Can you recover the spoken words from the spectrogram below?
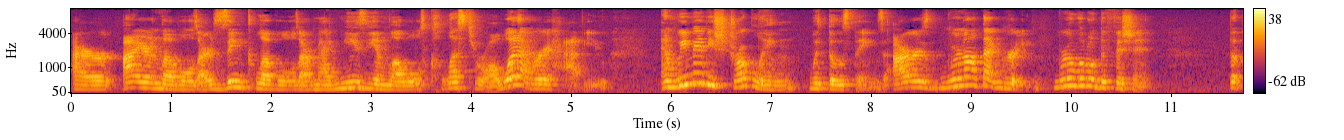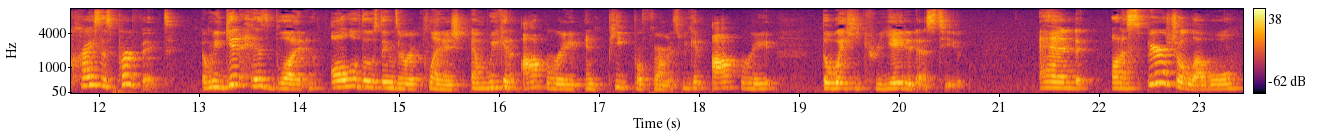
our iron levels, our zinc levels, our magnesium levels, cholesterol, whatever have you. And we may be struggling with those things. Ours, we're not that great. We're a little deficient. But Christ is perfect. And we get his blood and all of those things are replenished and we can operate in peak performance. We can operate the way he created us to. And on a spiritual level,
